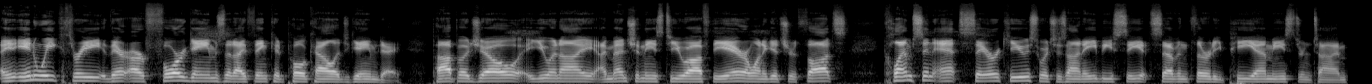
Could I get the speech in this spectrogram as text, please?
In week three, there are four games that I think could pull college game day. Papa Joe, you and I, I mentioned these to you off the air. I want to get your thoughts. Clemson at Syracuse, which is on ABC at 7:30 p.m. Eastern Time.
